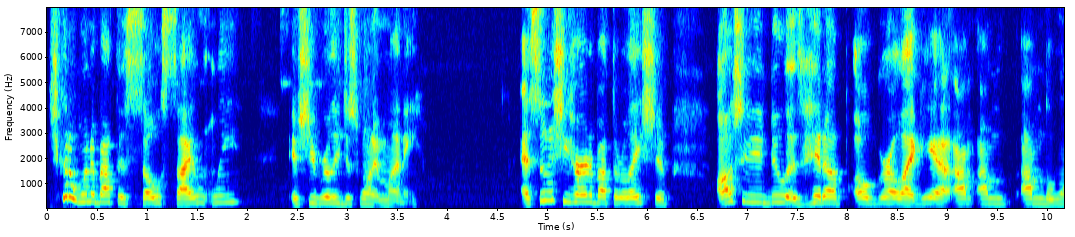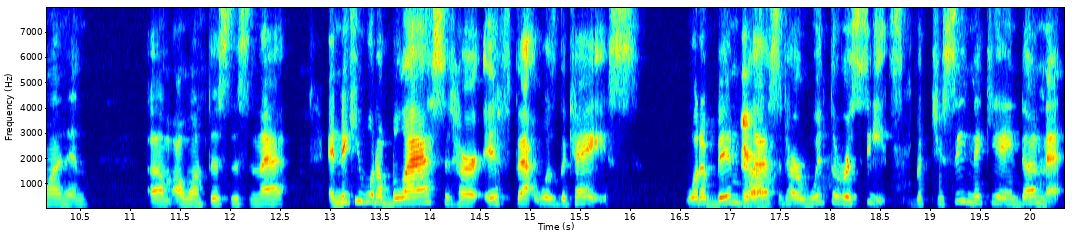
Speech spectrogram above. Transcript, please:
she could have went about this so silently if she really just wanted money. As soon as she heard about the relationship, all she needed to do is hit up old girl like, yeah, I'm I'm I'm the one and um, I want this, this, and that. And Nicki would have blasted her if that was the case. Would have been blasted her with the receipts. But you see, Nicki ain't done that.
